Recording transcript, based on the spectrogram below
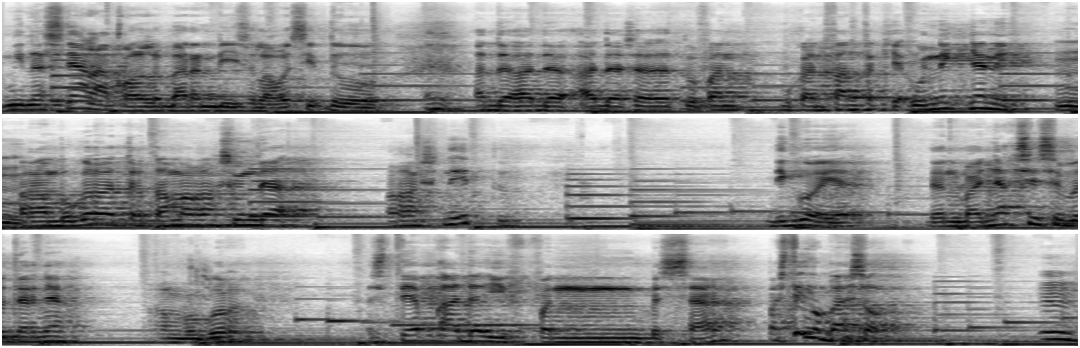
minusnya lah kalau lebaran di Sulawesi itu. ada ada ada salah satu fun bukan fun fact ya uniknya nih Hmm. orang Bogor terutama orang Sunda orang Sunda itu di gua ya dan banyak sih sebenarnya orang Bogor setiap ada event besar pasti ngebaso Hmm.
